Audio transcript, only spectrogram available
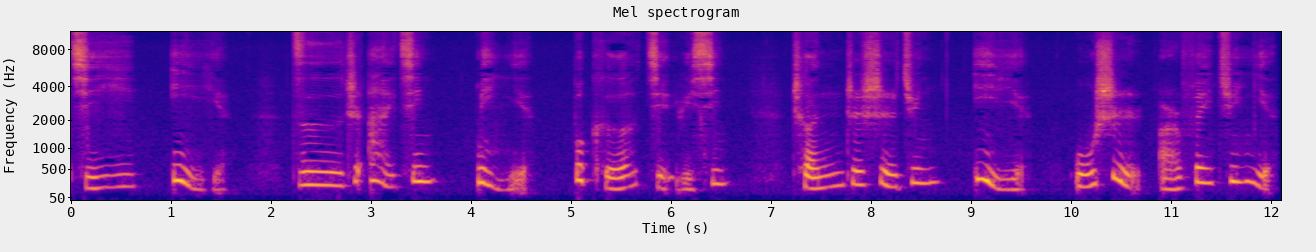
其一义也。子之爱亲，命也，不可解于心；臣之事君，义也，无事而非君也。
